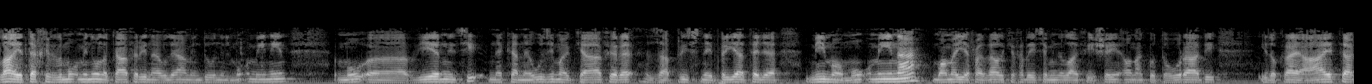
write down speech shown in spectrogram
la je tehidil mu'minuna kafirina u min dunil mu'minin, mu, uh, vjernici neka ne uzimaju kafire za prisne prijatelje mimo mu'mina, mome je fadalike fadise min fiše, onako to uradi i do kraja ajeta,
